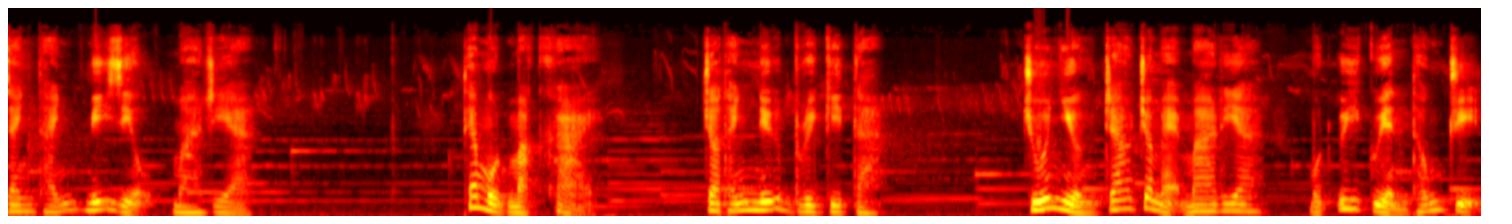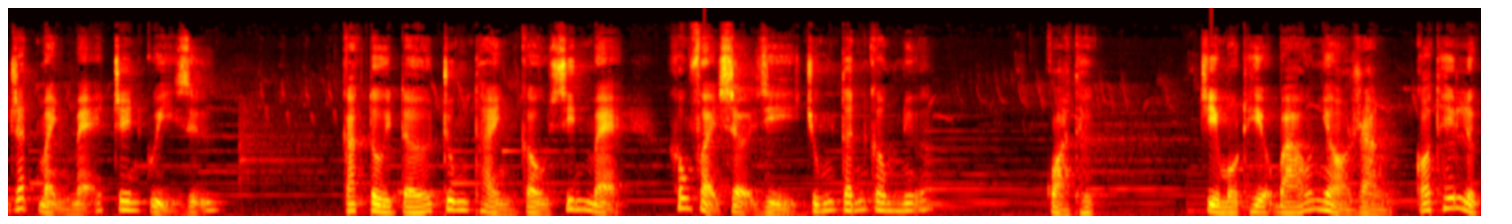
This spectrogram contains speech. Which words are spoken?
danh thánh mỹ diệu Maria theo một mặc khải cho thánh nữ Brigitta. Chúa nhường trao cho mẹ Maria một uy quyền thống trị rất mạnh mẽ trên quỷ dữ. Các tôi tớ trung thành cầu xin mẹ không phải sợ gì chúng tấn công nữa. Quả thực, chỉ một hiệu báo nhỏ rằng có thế lực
